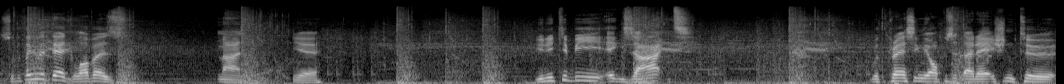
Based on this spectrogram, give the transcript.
So the thing with Dead Glove is... Man, yeah. You need to be exact with pressing the opposite direction to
